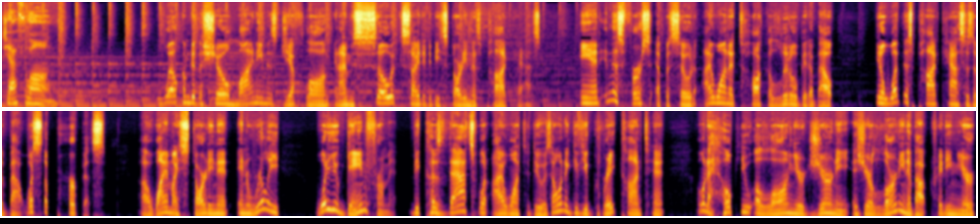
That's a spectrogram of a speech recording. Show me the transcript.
Jeff Long. Welcome to the show. My name is Jeff Long, and I'm so excited to be starting this podcast. And in this first episode, I want to talk a little bit about, you know, what this podcast is about. What's the purpose? Uh, why am I starting it? And really, what do you gain from it? Because that's what I want to do. Is I want to give you great content. I want to help you along your journey as you're learning about creating your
